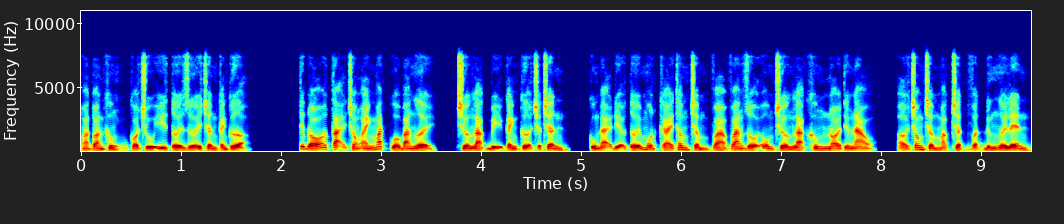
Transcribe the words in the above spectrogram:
hoàn toàn không có chú ý tới dưới chân cánh cửa. Tiếp đó tại trong ánh mắt của ba người, trường lạc bị cánh cửa trượt chân, cùng đại địa tới một cái thâm trầm và vang dội ôm trường lạc không nói tiếng nào ở trong trầm mặc chật vật đứng người lên,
